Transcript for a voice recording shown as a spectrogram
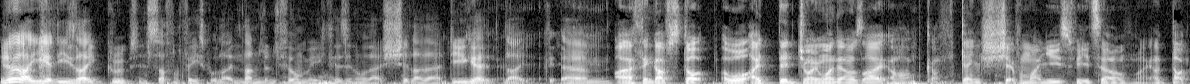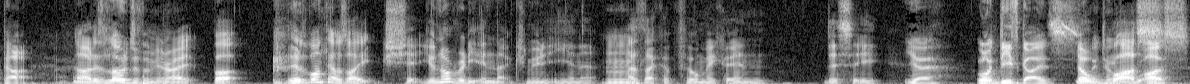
you know, like you get these like groups and stuff on Facebook, like London filmmakers and all that shit like that. Do you get like, um, I think I've stopped. oh, Well, I did join one, and I was like, oh, I'm, I'm getting shit from my newsfeed, so I'm like, I ducked out. No, there's loads of them, you're right. But there's one thing I was like, shit, you're not really in that community, in it, Mm. as like a filmmaker in this city. yeah. Well, these guys. No, talking- us. Us.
